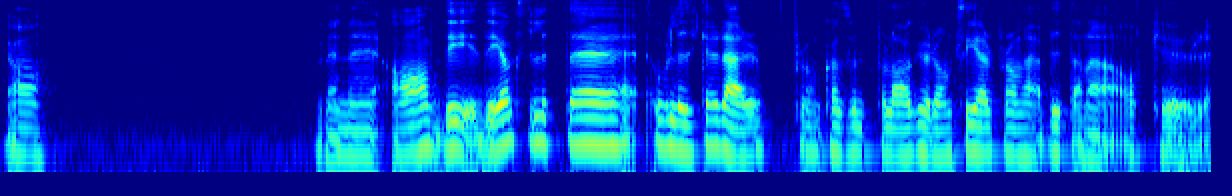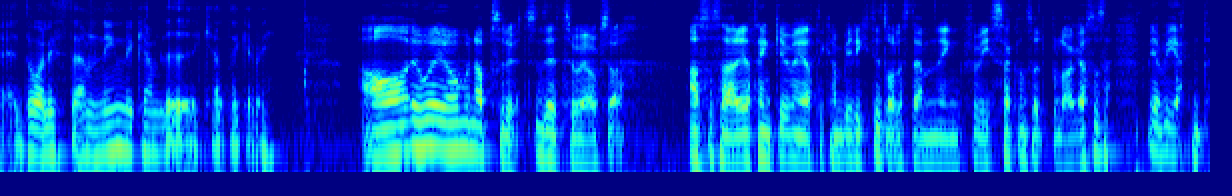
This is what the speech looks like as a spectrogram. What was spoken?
Ja. Men eh, ja, det, det är också lite olika det där från konsultbolag hur de ser på de här bitarna och hur dålig stämning det kan bli kan jag tänka mig. Ja, jo, men absolut. Det tror jag också. Alltså så här, jag tänker mig att det kan bli riktigt dålig stämning för vissa konsultbolag. Alltså så här, men jag vet inte.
